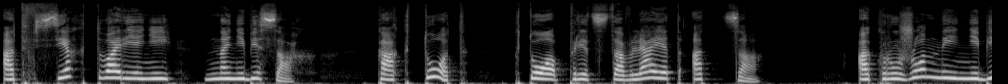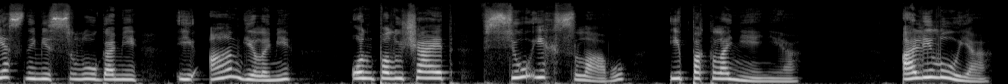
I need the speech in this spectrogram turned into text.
от всех творений на небесах, как тот, кто представляет Отца. Окруженный небесными слугами и ангелами, он получает всю их славу – и поклонения. Аллилуйя!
